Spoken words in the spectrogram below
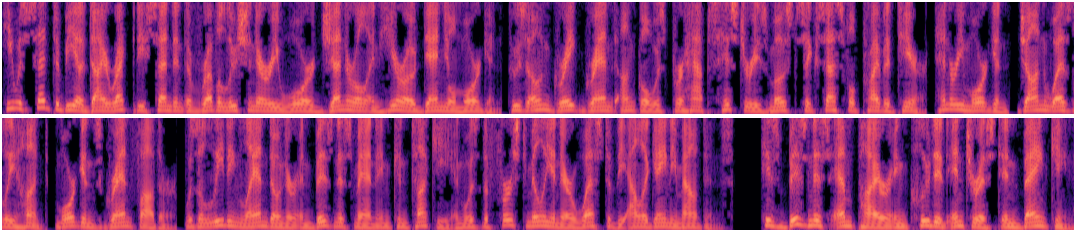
He was said to be a direct descendant of Revolutionary War general and hero Daniel Morgan, whose own great-grand-uncle was perhaps history's most successful privateer. Henry Morgan, John Wesley Hunt, Morgan's grandfather, was a leading landowner and businessman in Kentucky and was the first millionaire west of the Allegheny Mountains. His business empire included interest in banking,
